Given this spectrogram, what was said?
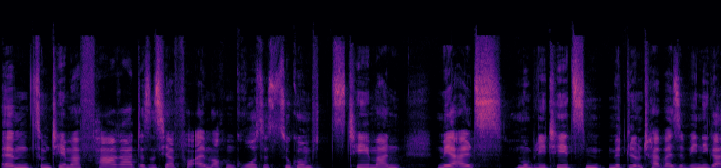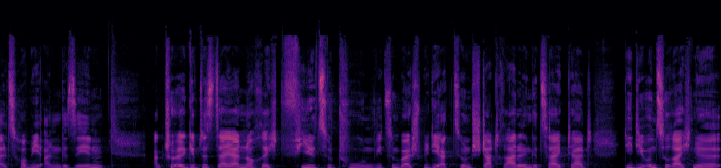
Ähm, zum Thema Fahrrad, das ist ja vor allem auch ein großes Zukunftsthema, mehr als Mobilitätsmittel und teilweise weniger als Hobby angesehen. Aktuell gibt es da ja noch recht viel zu tun, wie zum Beispiel die Aktion Stadtradeln gezeigt hat, die die unzureichende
